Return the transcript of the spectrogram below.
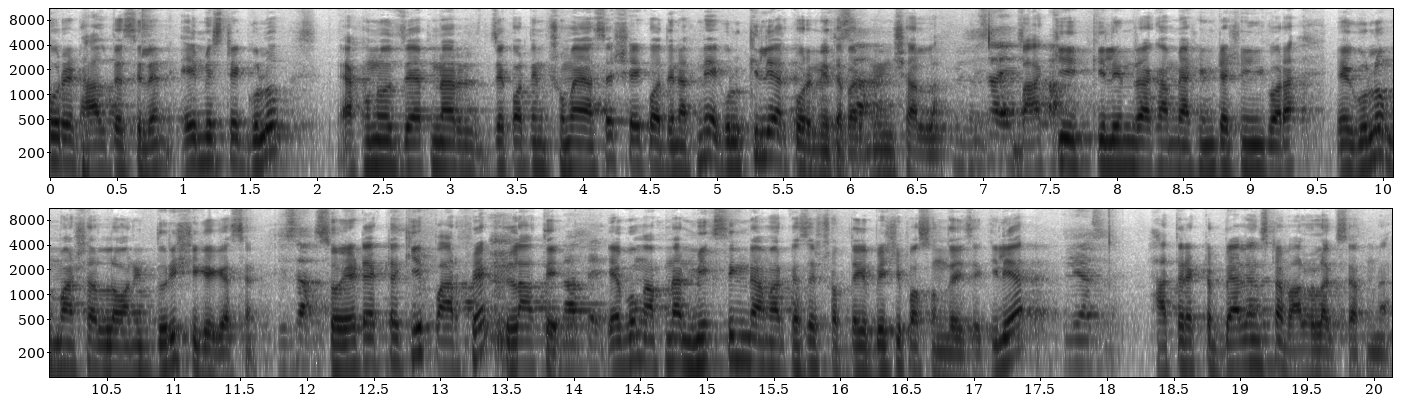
করে ঢালতেছিলেন। এই মিস্টেকগুলো এখনও যে আপনার যে কদিন সময় আছে সেই কদিন আপনি এগুলো ক্লিয়ার করে নিতে পারবেন ইনশাল্লাহ। বাকি ক্লিন রাখা ম্যাশিং ট্যাশিং করা এগুলো মাশাল্লাহ অনেক দূরই শিখে গেছেন। সো এটা একটা কি? Perfect latte. এবং আপনার মিক্সিংটা আমার কাছে সব থেকে বেশি পছন্দ হয়েছে। ক্লিয়ার হাতের একটা ব্যালেন্সটা ভালো লাগছে আপনার।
